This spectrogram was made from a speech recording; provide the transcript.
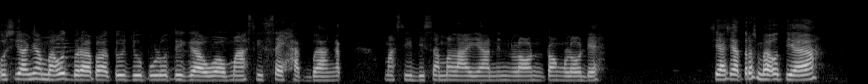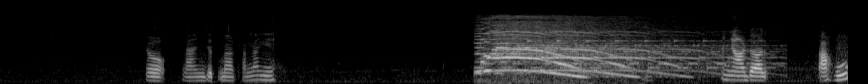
Usianya baut berapa? 73 wow masih sehat banget. Masih bisa melayanin lontong lodeh. Sehat-sehat terus baut ya. Yuk lanjut makan lagi. Ini ada tahu.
